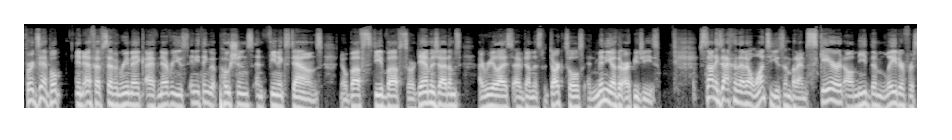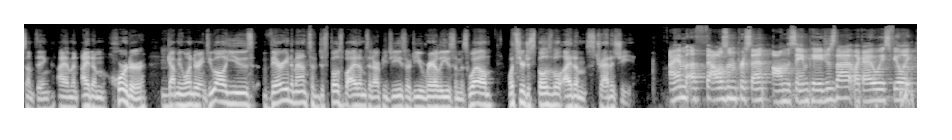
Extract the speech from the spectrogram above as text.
For example, in FF7 Remake, I have never used anything but potions and Phoenix Downs. No buffs, debuffs, or damage items. I realized I've done this with Dark Souls and many other RPGs. It's not exactly that I don't want to use them, but I'm scared I'll need them later for something. I am an item hoarder. Got me wondering, do you all use varied amounts of disposable items in RPGs or do you rarely use them as well? What's your disposable item strategy? I am a thousand percent on the same page as that. Like I always feel like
